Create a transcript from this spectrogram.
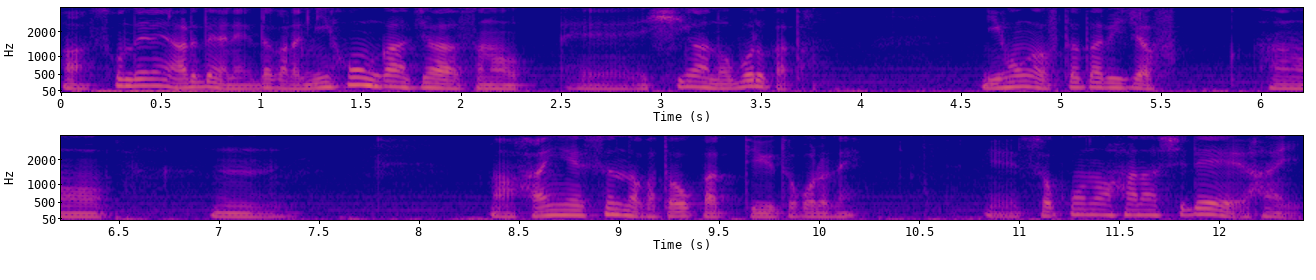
あ、そんでね、あれだよね。だから日本がじゃあその、えー、日が昇るかと。日本が再びじゃあ、あの、うん、まあ、反映するのかどうかっていうところね。えー、そこの話で、はい、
